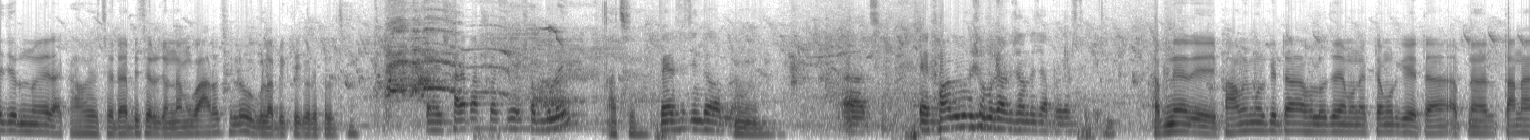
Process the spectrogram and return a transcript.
এই জন্য রাখা হয়েছে এটা বিচের জন্য। আমাকে আরও ছিল ওগুলা বিক্রি করে ফেলছি। সাড়ে পাঁচশো সবগুলোই। প্যারেন্টসের চিন্তা ভাবনা আচ্ছা। এই ফার্মিং সম্পর্কে আরও জানতে চাই আপনার কাছ থেকে। আপনার এই ফার্মি মুরগিটা হলো যে এমন একটা মুরগি এটা আপনার টানা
